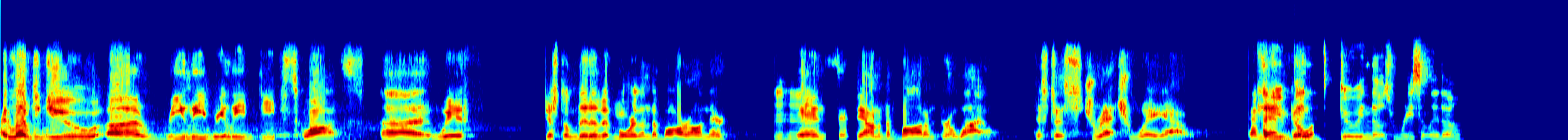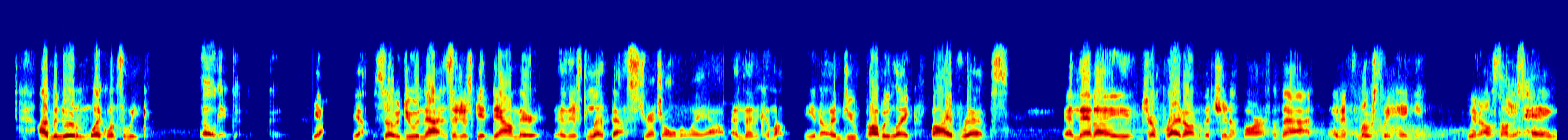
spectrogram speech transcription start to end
I love to do uh, really, really deep squats uh, with just a little bit more than the bar on there Mhm. and sit down at the bottom for a while just to stretch way out. And Have then you go. been doing those recently though? I've been doing them like once a week. Oh, okay, good, good. Yeah, yeah. So doing that, so just get down there and just let that stretch all the way out and then come up, you know, and do probably like five reps. And then I jump right onto the chin up bar for that. And it's mostly hanging, you know, so I'll just hang,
